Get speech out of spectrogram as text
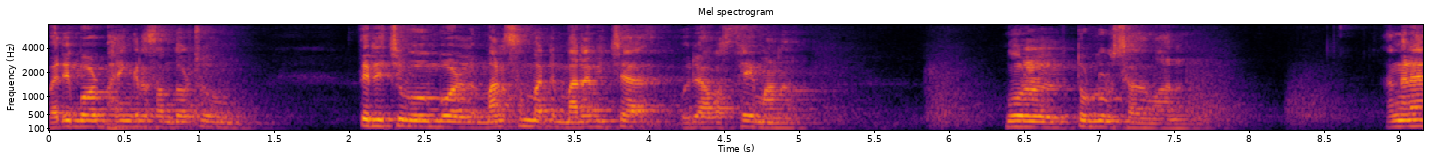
വരുമ്പോൾ ഭയങ്കര സന്തോഷവും തിരിച്ചു പോകുമ്പോൾ മനസ്സും മറ്റും മരവിച്ച ഒരു അവസ്ഥയുമാണ് നൂറിൽ തൊണ്ണൂറ് ശതമാനം. അങ്ങനെ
